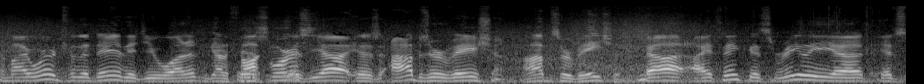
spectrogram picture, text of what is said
And my word for the day that you wanted. You got a thought is- for is, us? Yeah, is observation. Observation. Yeah, I think it's really uh, it's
